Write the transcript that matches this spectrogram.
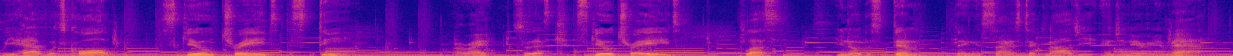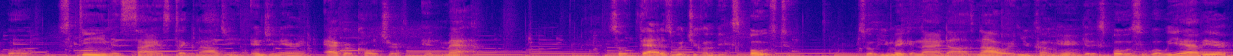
we have what's called skilled trades STEAM. All right? So that's skilled trades plus you know the STEM thing is science, technology, engineering and math. Well, STEAM is science, technology, engineering, agriculture, and math. So that is what you're going to be exposed to. So if you're making $9 an hour and you come here and get exposed to what we have here,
